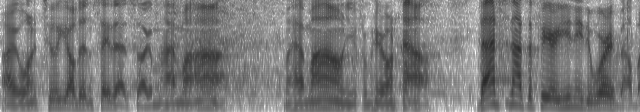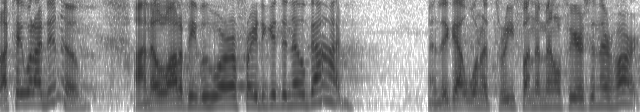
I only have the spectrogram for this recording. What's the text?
All right, one, two of y'all didn't say that, so I'm going to have my eye. To have my eye on you from here on out. That's not the fear you need to worry about. But I'll tell you what I do know. I know a lot of people who are afraid to get to know God. And they got one of three fundamental fears in their heart.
